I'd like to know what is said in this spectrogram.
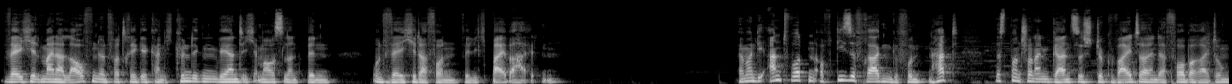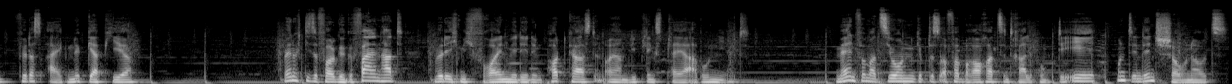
Welche meiner laufenden Verträge kann ich kündigen, während ich im Ausland bin? Und welche davon will ich beibehalten? Wenn man die Antworten auf diese Fragen gefunden hat, ist man schon ein ganzes Stück weiter in der Vorbereitung für das eigene Gap Year. Wenn euch diese Folge gefallen hat, würde ich mich freuen, wenn ihr den Podcast in eurem Lieblingsplayer abonniert. Mehr Informationen gibt es auf verbraucherzentrale.de und in den Show Notes.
